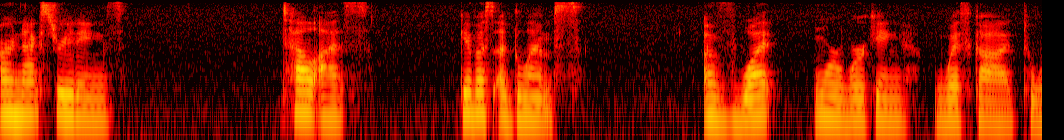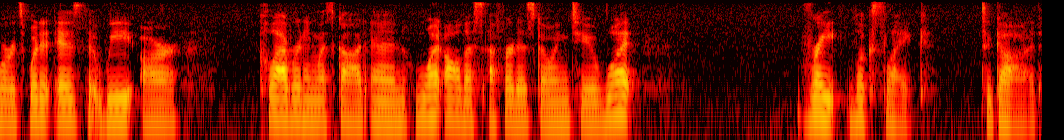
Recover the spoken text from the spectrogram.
our next readings tell us, give us a glimpse of what we're working with God towards, what it is that we are collaborating with God in, what all this effort is going to, what right looks like to God.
